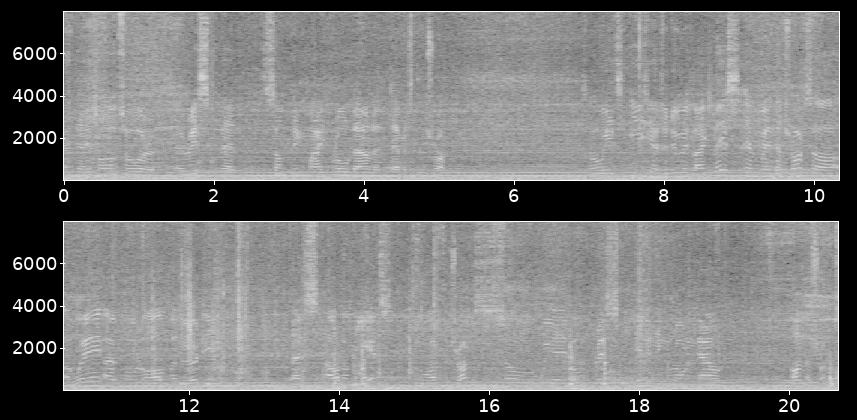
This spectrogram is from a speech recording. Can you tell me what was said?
and there's also a, a risk that something might roll down and damage the truck. So it's easier to do it like this and when the trucks are away I pull all the dirt in that's out on the edge towards the trucks so we don't risk anything rolling down on the trucks.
